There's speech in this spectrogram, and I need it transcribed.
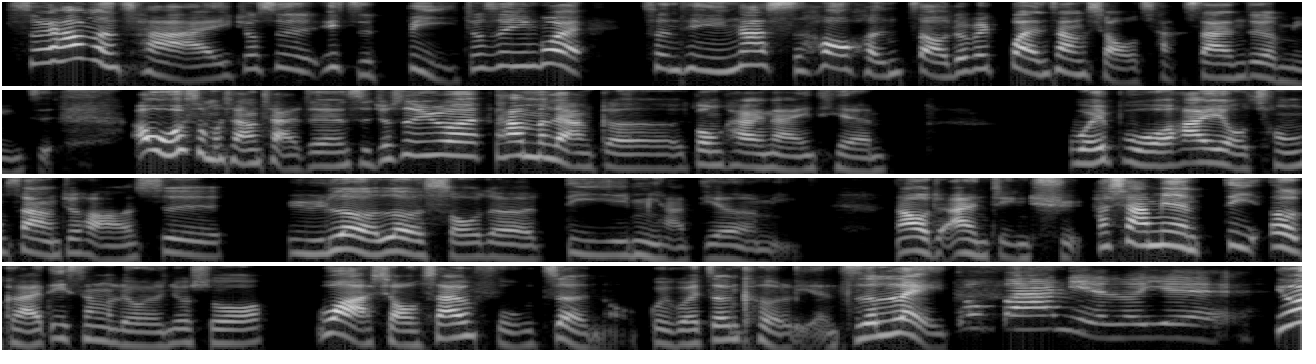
所以他们才就是一直避，就是因为郑婷婷那时候很早就被冠上小三这个名字。啊，我为什么想起来这件事，就是因为他们两个公开那一天，微博他也有冲上，就好像是娱乐热搜的第一名还第二名，然后我就按进去，他下面第二个还第三个留言就说。哇，小三扶正哦，鬼鬼真可怜之类的。都八年了耶。因为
